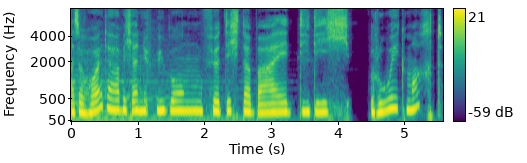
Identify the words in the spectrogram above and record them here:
Also heute habe ich eine Übung für dich dabei, die dich ruhig macht,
